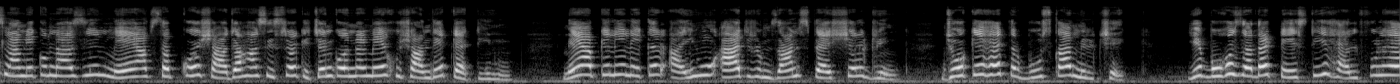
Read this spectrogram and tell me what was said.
अस्सलाम वालेकुम नाज़रीन। मैं आप सबको शाहजहां सिस्टर किचन कॉर्नर में खुश आमदेद कहती हूँ। मैं आपके लिए लेकर आई हूँ आज रमज़ान स्पेशल ड्रिंक, जो कि है तरबूज का मिल्क शेक ये बहुत ज़्यादा टेस्टी, हेल्पफुल है।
